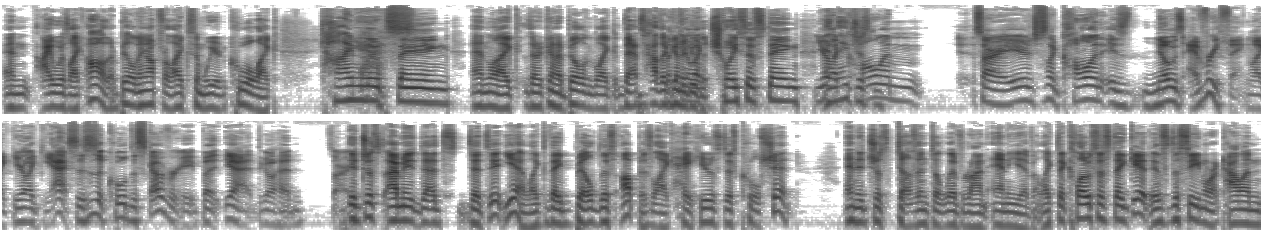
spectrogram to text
And I was like, "Oh, they're building up for like some weird, cool like." time loop thing and like they're gonna build like that's how they're Like, gonna do like- the choices thing You're and like they just Colin. Sorry, you're just like Colin is knows everything. Like you're like, yes, this is a cool discovery. But yeah, go ahead. Sorry. it just i mean that's that's it yeah like they build this up as like hey here's this cool shit and it just doesn't deliver on any of it like the closest they get is the scene where colin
